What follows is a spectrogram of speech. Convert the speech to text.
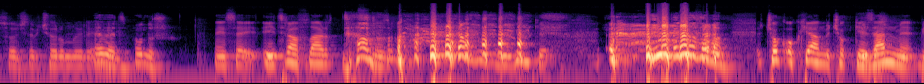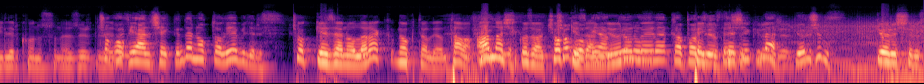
sonuçta bir Çorumluyla Evet, evliyim. Onur. Neyse itiraflar ki, İyi o zaman. çok okuyan mı çok gezen mi bilir konusunu özür dilerim. Çok okuyan şeklinde noktalayabiliriz. Çok gezen olarak noktalayalım. Tamam anlaştık o zaman. Çok, gezen okuyan diyorum ve, ve kapatıyoruz. Peki, teşekkür Teşekkürler. ediyorum. Görüşürüz. Görüşürüz.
